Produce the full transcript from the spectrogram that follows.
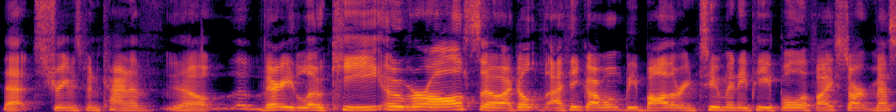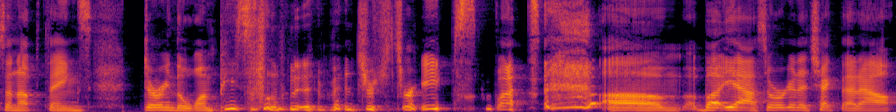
that stream's been kind of you know very low key overall, so I don't. I think I won't be bothering too many people if I start messing up things during the One Piece Unlimited Adventure streams. But um, but yeah, so we're going to check that out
